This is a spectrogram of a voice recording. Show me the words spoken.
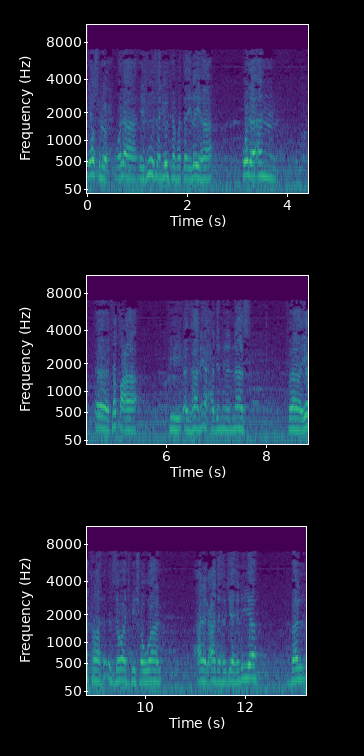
يصلح ولا يجوز أن يلتفت إليها ولا أن آه، تقع في أذهان أحد من الناس فيكره الزواج في شوال على العادة الجاهلية بل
